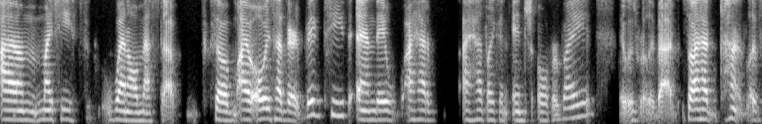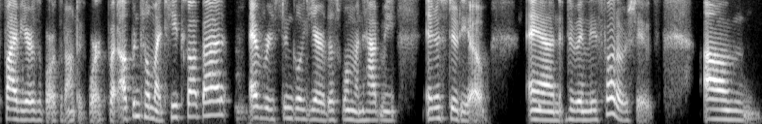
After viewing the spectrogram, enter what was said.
um my teeth went all messed up. So i always had very big teeth and they i had i had like an inch overbite. It was really bad. So i had ton, like five years of orthodontic work but up until my teeth got bad every single year this woman had me in a studio and doing these photo shoots. Um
